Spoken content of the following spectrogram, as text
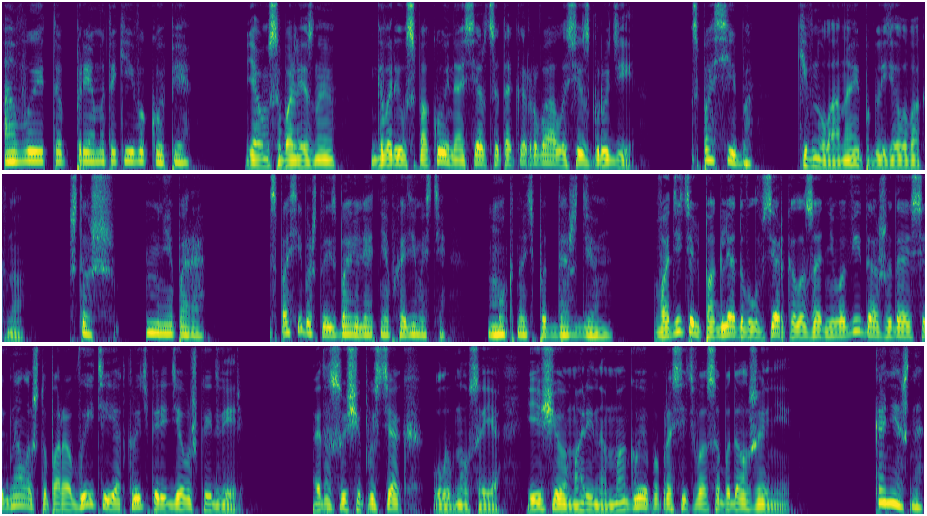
А вы это прямо-таки его копия». «Я вам соболезную», — говорил спокойно, а сердце так и рвалось из груди. «Спасибо», — кивнула она и поглядела в окно. «Что ж, мне пора. Спасибо, что избавили от необходимости мокнуть под дождем». Водитель поглядывал в зеркало заднего вида, ожидая сигнала, что пора выйти и открыть перед девушкой дверь. «Это сущий пустяк», — улыбнулся я. «И еще, Марина, могу я попросить вас об одолжении?» «Конечно»,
